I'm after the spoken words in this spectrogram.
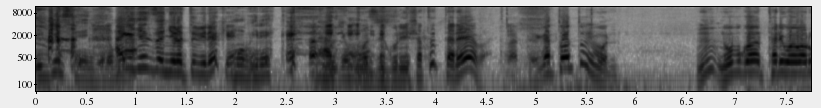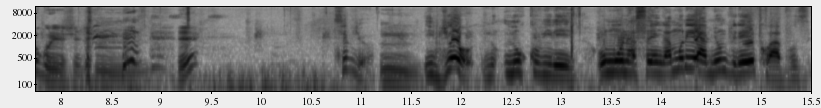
Iby'insengero ariko iby'insengero tubireke. mubireke. Ntabyo muzi. muzigurisha tutareba. Turatega tuba tubibona. Mm, nubwo atari wowe warugurishije. Eh? sibyo? Mm. ibyo ni- ni ukubireba umuntu asenga muri ya myumvire ye twavuze.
